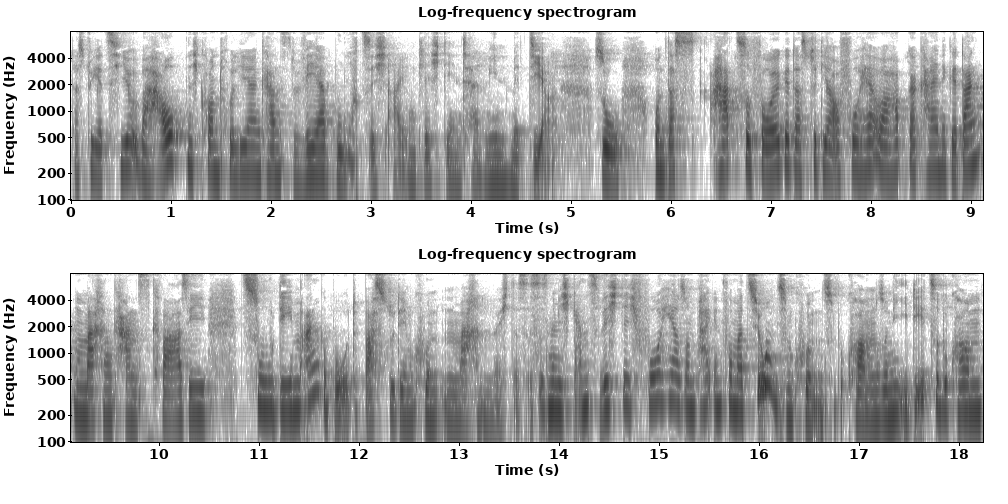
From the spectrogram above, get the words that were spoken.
dass du jetzt hier überhaupt nicht kontrollieren kannst, wer bucht sich eigentlich den Termin mit dir. So, und das hat zur Folge, dass du dir auch vorher überhaupt gar keine Gedanken machen kannst, quasi zu dem Angebot, was du dem Kunden machen möchtest. Es ist nämlich ganz wichtig, vorher so ein paar Informationen zum Kunden zu bekommen, so eine Idee zu bekommen,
